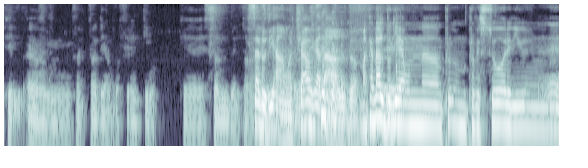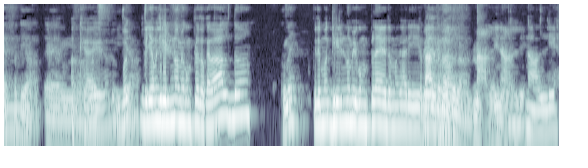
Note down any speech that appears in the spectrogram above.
che ehm, fa, fa teatro a Fiorentino, che è salute. intanto. Salutiamo, ciao Cataldo. Ma Cataldo Eh, chi è un, uh, pro- un professore di... Eh, fa teatro, è un Ok, maestro di Vo- teatro. vogliamo dire il nome completo Cataldo? Come? Vogliamo dire il nome completo magari Cataldo per Cataldo Nalli, Nalli. Nalli.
